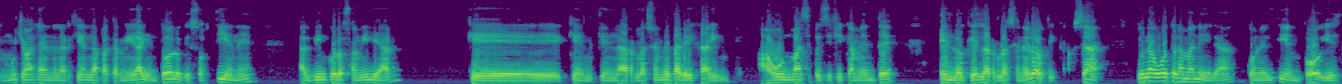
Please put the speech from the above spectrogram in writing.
Mucho más la energía en la paternidad y en todo lo que sostiene al vínculo familiar que, en, la relación de pareja y aún más específicamente en lo que es la relación erótica. O sea, de una u otra manera, con el tiempo, y es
